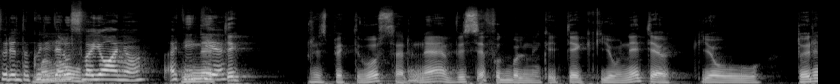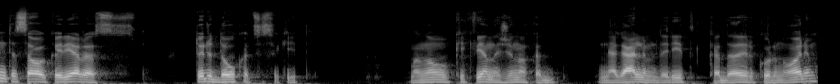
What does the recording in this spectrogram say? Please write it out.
turint tokių Manau, didelių svajonių ateityje. Ne tik perspektyvus ar ne, visi futbolininkai, tiek jauni, tiek jau turinti savo karjeras, turi daug atsisakyti. Manau, kiekvienas žino, kad negalim daryti kada ir kur norim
